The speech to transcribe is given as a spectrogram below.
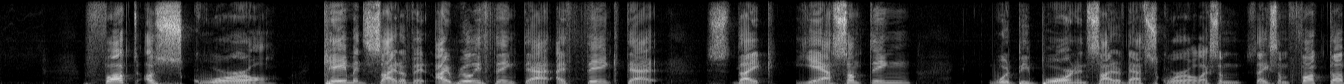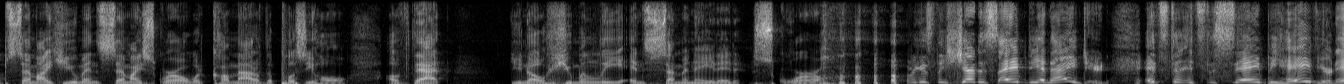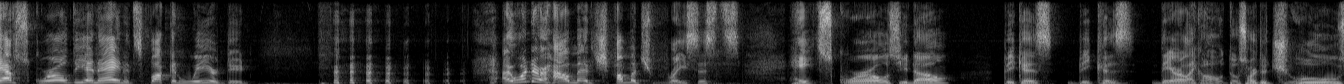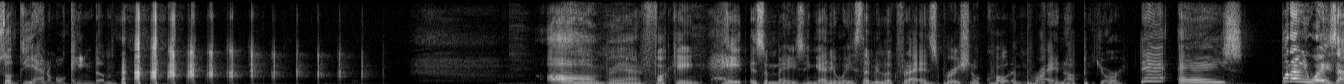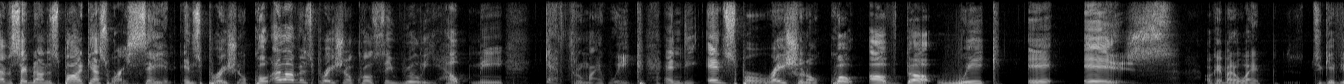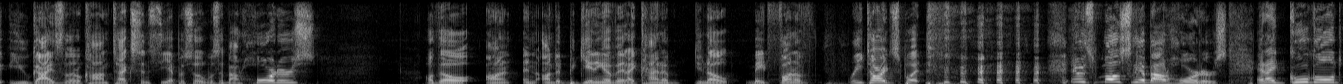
fucked a squirrel, came inside of it, I really think that I think that like yeah, something would be born inside of that squirrel. Like some like some fucked up semi-human, semi-squirrel would come out of the pussy hole of that you know, humanly inseminated squirrel because they share the same DNA, dude. It's the it's the same behavior. They have squirrel DNA, and it's fucking weird, dude. I wonder how much how much racists hate squirrels, you know, because because they are like, oh, those are the jewels of the animal kingdom. Oh man, fucking hate is amazing. Anyways, let me look for that inspirational quote and brighten up your days. But anyways, I have a segment on this podcast where I say an inspirational quote. I love inspirational quotes. They really help me get through my week. And the inspirational quote of the week it is. Okay, by the way, to give you guys a little context, since the episode was about hoarders, although on and on the beginning of it, I kind of you know made fun of retards, but it was mostly about hoarders. And I googled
